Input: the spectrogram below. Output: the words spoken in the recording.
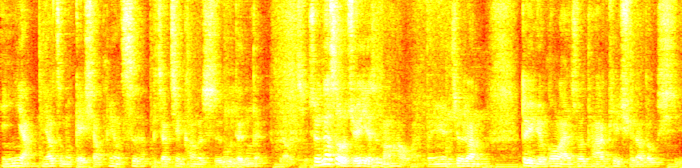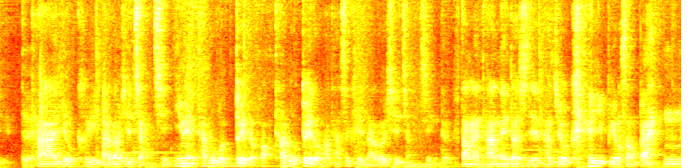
营养，你要怎么给小朋友吃比较健康的食物等等。了解。所以那时候我觉得也是蛮好玩的，因为就让对于员工来说，他可以学到东西，对他又可以拿到一些奖金，因为他如果对的话，他如果对的话，他是可以拿到一些奖金的。当然，他那段时间他就可以不用上班。嗯，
